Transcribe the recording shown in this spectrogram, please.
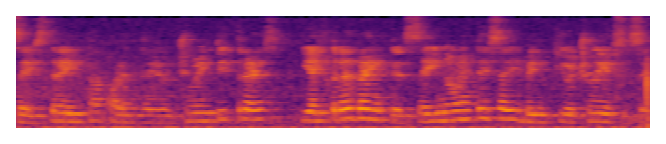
315-630-4823 y al 320-696-2816.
